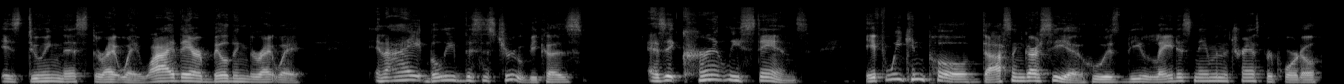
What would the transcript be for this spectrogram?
is doing this the right way, why they are building the right way. And I believe this is true because as it currently stands, if we can pull Dawson Garcia, who is the latest name in the transfer portal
